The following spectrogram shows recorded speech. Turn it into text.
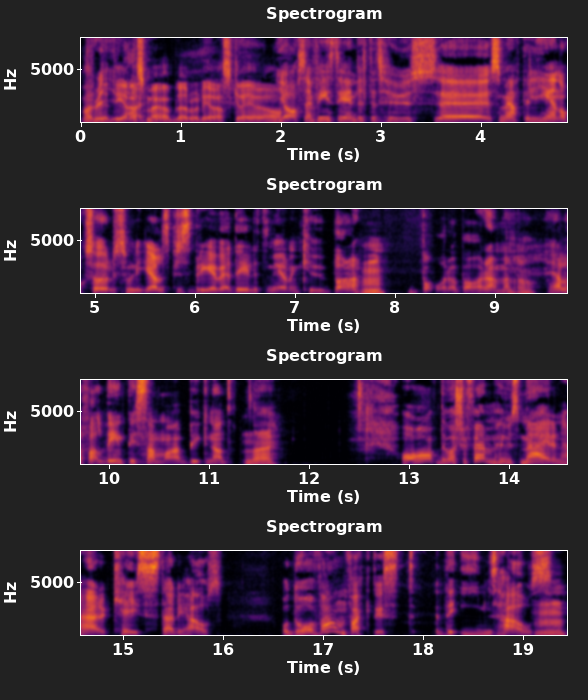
prylar. deras möbler och deras grejer. Ja. Ja, sen finns det en litet hus eh, som är ateljén också, som ligger alldeles precis bredvid. Det är lite mer av en kub bara. Mm. Bara, bara, men Ja. i alla fall, det är inte i samma byggnad. Nej. Och ja, det var 25 hus med i den här Case Study House. Och då vann faktiskt The Eames House. Mm.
